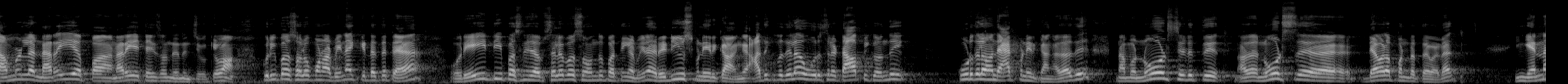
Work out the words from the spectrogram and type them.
தமிழில் நிறைய பா நிறைய சேஞ்சஸ் வந்து இருந்துச்சு ஓகேவா குறிப்பாக சொல்ல போனோம் அப்படின்னா கிட்டத்தட்ட ஒரு எயிட்டி பர்சன்டேஜ் ஆஃப் சிலபஸ் வந்து பார்த்திங்க அப்படின்னா ரெடியூஸ் பண்ணியிருக்காங்க. அதுக்கு பதிலாக ஒரு சில டாபிக் வந்து கூடுதலாக வந்து ஆட் பண்ணியிருக்காங்க. அதாவது நம்ம நோட்ஸ் எடுத்து அதாவது நோட்ஸ் டெவலப் பண்ணுறத விட இங்கே என்ன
